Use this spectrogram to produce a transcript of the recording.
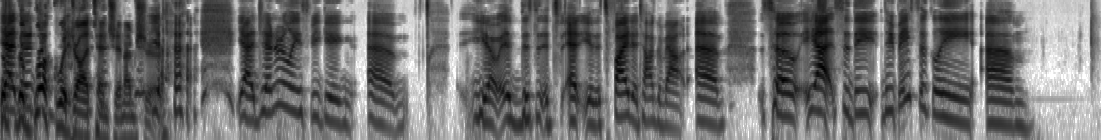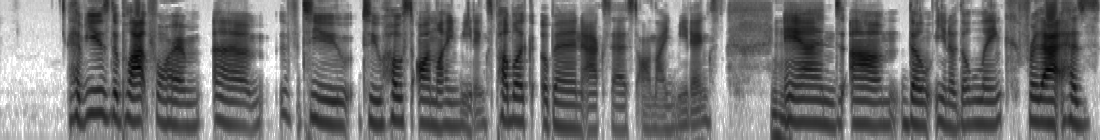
yeah, the no, book would draw attention. I'm sure. Yeah, yeah. Generally speaking, um, you know, it, this it's it's fine to talk about. Um, so yeah, so they they basically um have used the platform um to to host online meetings, public open access online meetings. Mm-hmm. And um the you know the link for that has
